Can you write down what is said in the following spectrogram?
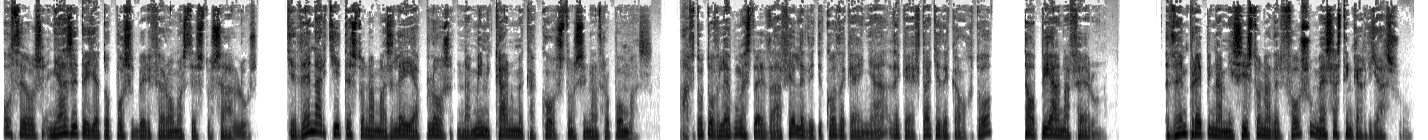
Ο Θεός νοιάζεται για το πώς συμπεριφερόμαστε στους άλλους και δεν αρκείται στο να μας λέει απλώς να μην κάνουμε κακό στον συνάνθρωπό μας. Αυτό το βλέπουμε στα εδάφια Λεβιτικό 19, 17 και 18 τα οποία αναφέρουν. Δεν πρέπει να μισείς τον αδελφό σου μέσα στην καρδιά σου.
